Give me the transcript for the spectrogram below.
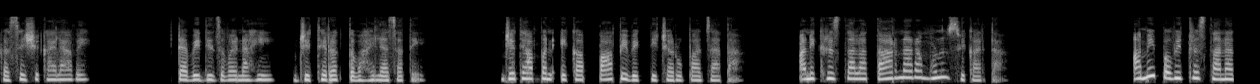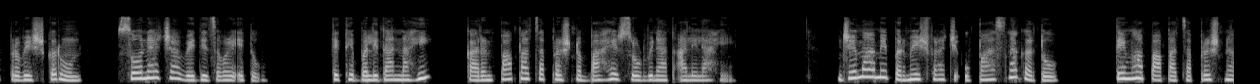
कसे शिकायला हवे? त्या वेदीजवळ नाही जिथे रक्त वाहिल्या जाते जिथे आपण एका पापी व्यक्तीच्या रूपात जाता आणि ख्रिस्ताला तारणारा म्हणून स्वीकारता. आम्ही पवित्र स्थानात प्रवेश करून सोन्याच्या वेदीजवळ येतो. तेथे बलिदान नाही कारण पापाचा प्रश्न बाहेर सोडविण्यात आलेला आहे. जेव्हा आम्ही परमेश्वराची उपासना करतो तेव्हा पापाचा प्रश्न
